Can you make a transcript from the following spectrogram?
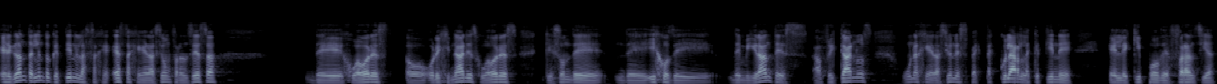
el gran talento que tiene esta generación francesa de jugadores originarios, jugadores que son de, hijos de, de, migrantes africanos, una generación espectacular la que tiene el equipo de Francia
